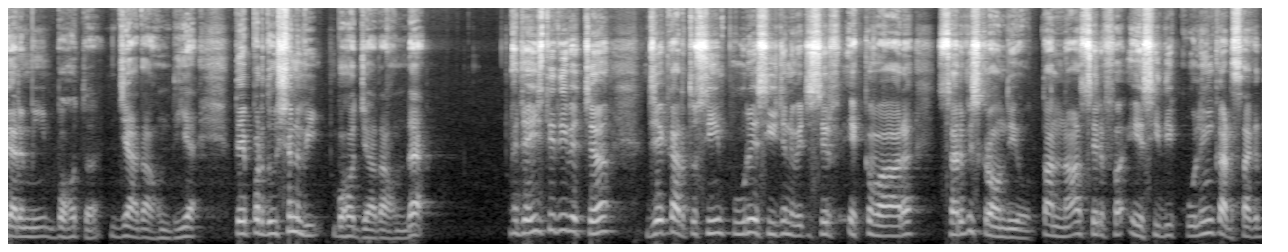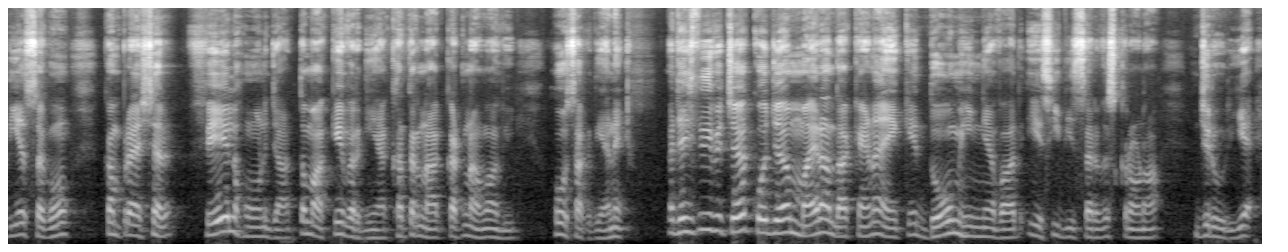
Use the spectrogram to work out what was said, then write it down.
ਗਰਮੀ ਬਹੁਤ ਜ਼ਿਆਦਾ ਹੁੰਦੀ ਹੈ ਤੇ ਪ੍ਰਦੂਸ਼ਣ ਵੀ ਬਹੁਤ ਜ਼ਿਆਦਾ ਹੁੰਦਾ ਹੈ। ਅਜਿਹੀ ਸਥਿਤੀ ਵਿੱਚ ਜੇਕਰ ਤੁਸੀਂ ਪੂਰੇ ਸੀਜ਼ਨ ਵਿੱਚ ਸਿਰਫ ਇੱਕ ਵਾਰ ਸਰਵਿਸ ਕਰਾਉਂਦੇ ਹੋ, ਤਾਂ ਨਾ ਸਿਰਫ ਏਸੀ ਦੀ ਕੂਲਿੰਗ ਘਟ ਸਕਦੀ ਹੈ, ਸਗੋਂ ਕੰਪਰੈਸ਼ਰ ਫੇਲ ਹੋਣ ਜਾਂ ਧਮਾਕੇ ਵਰਗੀਆਂ ਖਤਰਨਾਕ ਘਟਨਾਵਾਂ ਵੀ ਹੋ ਸਕਦੀਆਂ ਨੇ। ਅਜਿਹੀ ਸਥਿਤੀ ਵਿੱਚ ਕੁਝ ਮਾਇਰਾਂ ਦਾ ਕਹਿਣਾ ਹੈ ਕਿ 2 ਮਹੀਨਿਆਂ ਬਾਅਦ ਏਸੀ ਦੀ ਸਰਵਿਸ ਕਰਾਉਣਾ ਜ਼ਰੂਰੀ ਹੈ।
